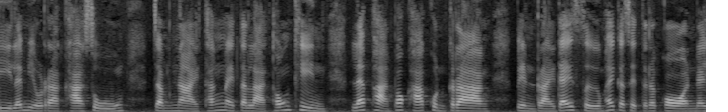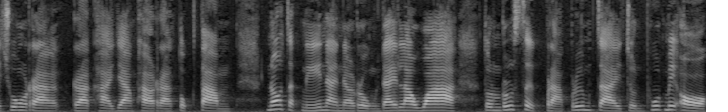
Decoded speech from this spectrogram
ดีและมีราคาสูงจำหน่ายทั้งในตลาดท้องถิ่น และผ่านพ่อค้าคนกลาง เป็นรายได้เสริมให้เกษตรกรในช่วงราราคายางพาราตกต่ำนอกจากนี้นายนรงได้เล่าว่าตนรู้สึกปราบปลื้มใจจนพูดไม่ออก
